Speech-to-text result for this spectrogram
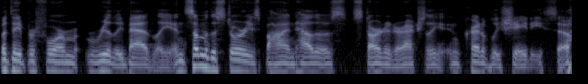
but they perform really badly. And some of the stories behind how those started are actually incredibly shady. So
